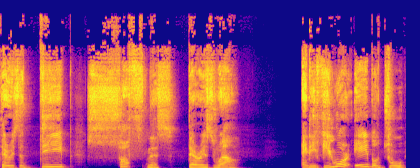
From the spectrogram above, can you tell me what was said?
There is a deep softness there as well. And if you are able to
